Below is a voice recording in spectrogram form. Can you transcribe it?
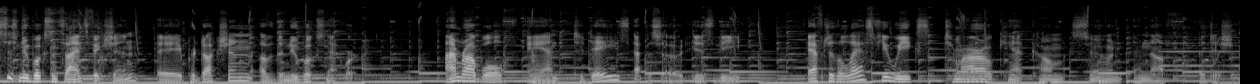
This is New Books in Science Fiction, a production of the New Books Network. I'm Rob Wolf, and today's episode is the After the Last Few Weeks, Tomorrow Can't Come Soon Enough edition.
